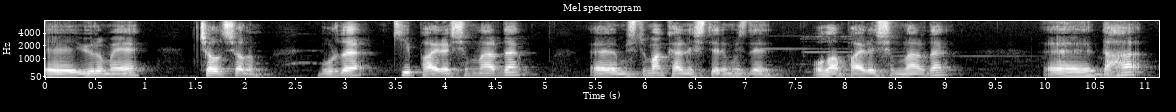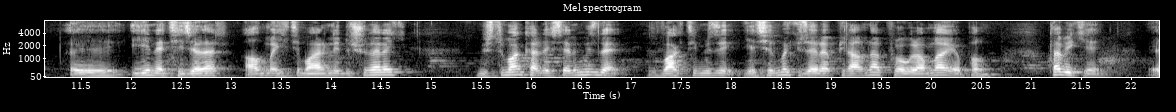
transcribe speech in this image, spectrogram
e, yürümeye çalışalım. Buradaki paylaşımlarda e, Müslüman kardeşlerimizle olan paylaşımlarda e, daha e, iyi neticeler alma ihtimalini düşünerek Müslüman kardeşlerimizle vaktimizi geçirmek üzere planlar, programlar yapalım. Tabii ki e,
